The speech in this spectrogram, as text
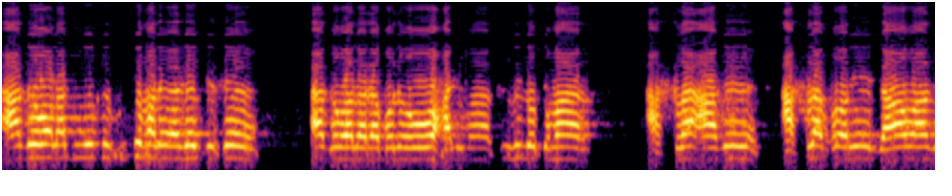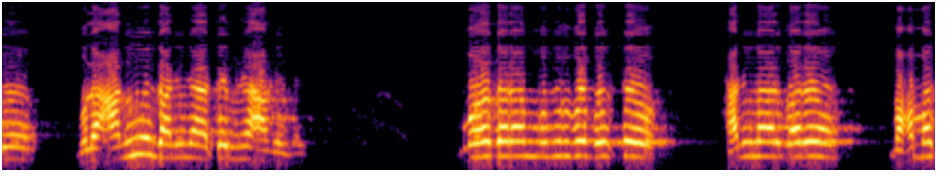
আগেওয়ালা দিয়ে পিছিয়ে ফেলে যাইতেছে। আগেওয়ালারা বলে, ও হালিমা, কি হইল তোমার? আসলা আগে, আসলা পরে, যাও আগে। বলে, আমিও জানি না কেমনি আগে যাই। মহতারাম বুজুর্গ বলতো হালিমার ঘরে মোহাম্মদ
